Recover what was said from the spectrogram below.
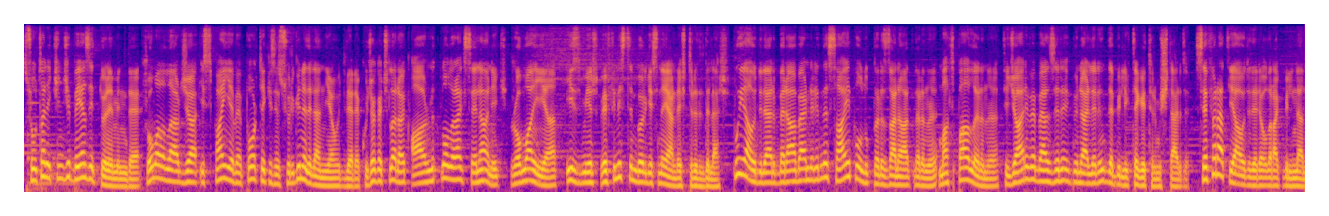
Sultan II. Beyazıt döneminde Romalılarca İspanya ve Portekiz'e sürgün edilen Yahudilere kucak açılarak ağırlıklı olarak Selanik, Romanya, İzmir ve Filistin bölgesine yerleştirildiler. Bu Yahudiler beraberlerinde sahip oldukları zanaatlarını, matbaalarını, ticari ve benzeri hünerlerini de birlikte getirmişlerdi. Seferat Yahudileri olarak bilinen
